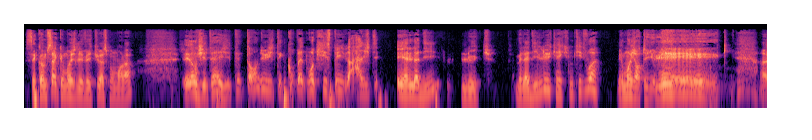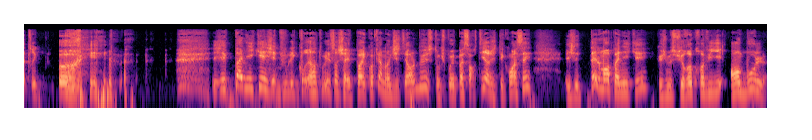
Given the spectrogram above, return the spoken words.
c'est comme ça que moi je l'ai vécu à ce moment-là. Et donc j'étais, j'étais tendu, j'étais complètement crispé. Ah, et elle l'a dit, Luc. Mais elle a dit Luc avec une petite voix. Mais moi j'ai entendu Luc, un truc horrible j'ai paniqué, je voulais courir dans tous les sens, je savais pas quoi faire, mais j'étais dans le bus, donc je pouvais pas sortir, j'étais coincé, et j'ai tellement paniqué que je me suis recroquevillé en boule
